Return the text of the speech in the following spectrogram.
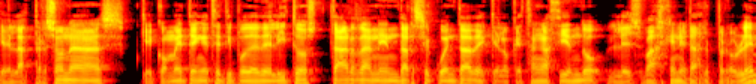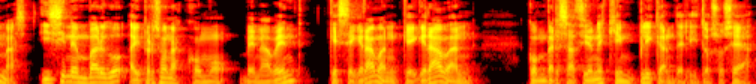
que las personas que cometen este tipo de delitos tardan en darse cuenta de que lo que están haciendo les va a generar problemas. Y sin embargo, hay personas como Benavent que se graban, que graban conversaciones que implican delitos. O sea,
